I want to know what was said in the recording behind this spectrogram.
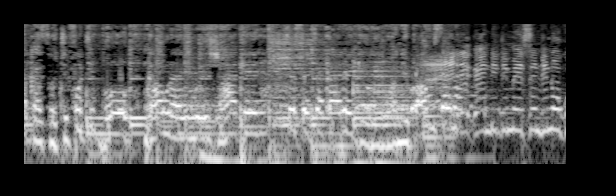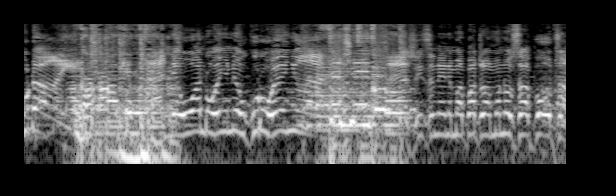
Akazoti futi bo ngaurayiwe zvake. Tese takaregererwa nepamusana mese ndinokudai. Neuwandu hwenyu neukuru hwenyu. Techiko zvisinei nemapato amunosapota.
